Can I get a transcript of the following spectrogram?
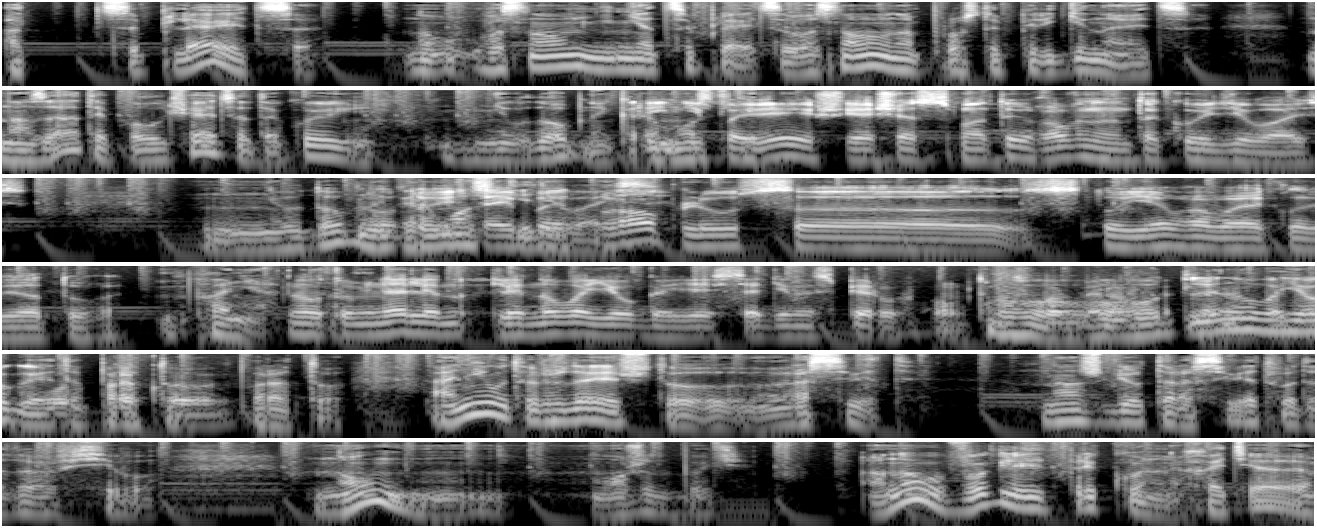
отцепляется, ну, в основном не отцепляется, в основном она просто перегинается назад, и получается такой неудобный громоздкий... Ты не поверишь, я сейчас смотрю ровно на такой девайс. Неудобный ну, громоздкий то есть iPad девайс. Pro плюс э, 100 евровая клавиатура. Понятно. Ну, вот у меня Lenovo Yoga есть, один из первых, по-моему. Вот Lenovo Yoga вот это про то, про то. Они утверждают, что рассвет. Нас ждет рассвет вот этого всего. Ну, может быть. Оно выглядит прикольно, хотя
